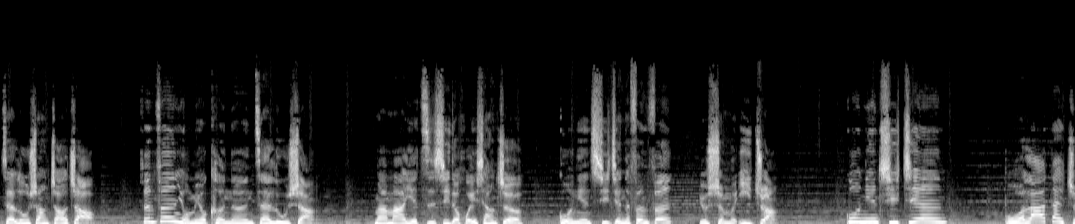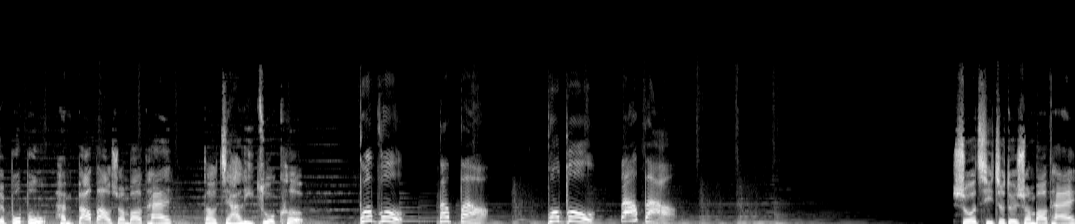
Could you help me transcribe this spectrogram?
在路上找找芬芬有没有可能在路上。妈妈也仔细的回想着过年期间的芬芬有什么异状。过年期间。博拉带着布布和宝宝双胞胎到家里做客。布布，宝宝，布布，宝宝。说起这对双胞胎，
